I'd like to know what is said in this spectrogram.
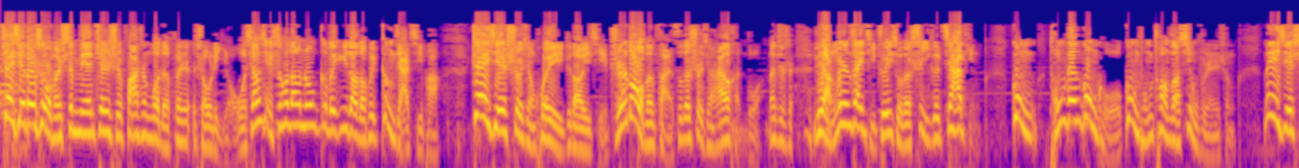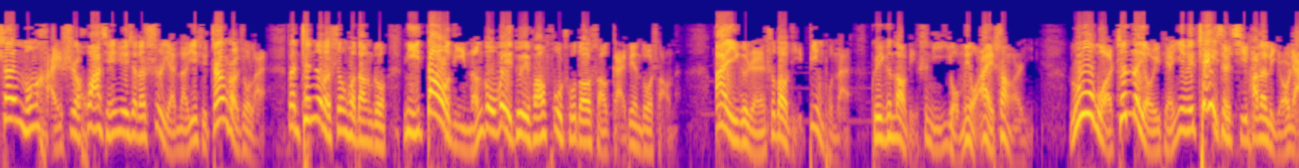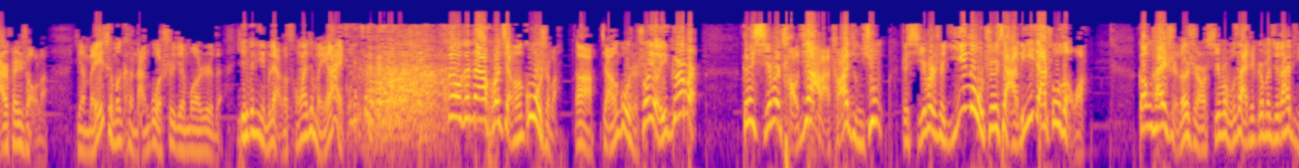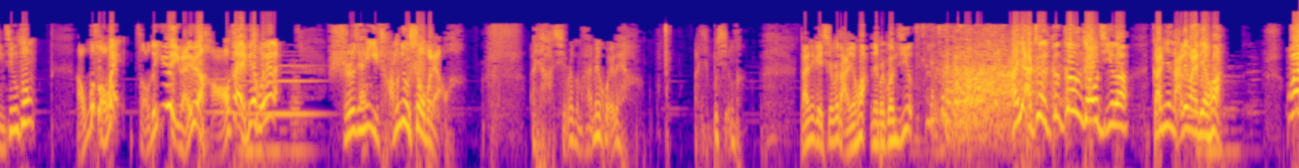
这些都是我们身边真实发生过的分手理由。我相信生活当中各位遇到的会更加奇葩。这些事情汇聚到一起，值得我们反思的事情还有很多。那就是两个人在一起追求的是一个家庭。共同甘共苦，共同创造幸福人生。那些山盟海誓、花前月下的誓言呢？也许张口就来，但真正的生活当中，你到底能够为对方付出多少、改变多少呢？爱一个人说到底并不难，归根到底是你有没有爱上而已。如果真的有一天因为这些奇葩的理由俩人分手了，也没什么可难过世界末日的，因为你们两个从来就没爱过。最后跟大家伙讲个故事吧，啊，讲个故事，说有一哥们儿。跟媳妇儿吵架了，吵还挺凶。这媳妇儿是一怒之下离家出走啊。刚开始的时候，媳妇儿不在，这哥们觉得还挺轻松，啊，无所谓，走得越远越好，再也别回来。时间一长就受不了啊。哎呀，媳妇儿怎么还没回来呀？哎呀，不行啊，赶紧给媳妇儿打电话，那边关机了。哎呀，这更更着急了，赶紧打另外电话。喂。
